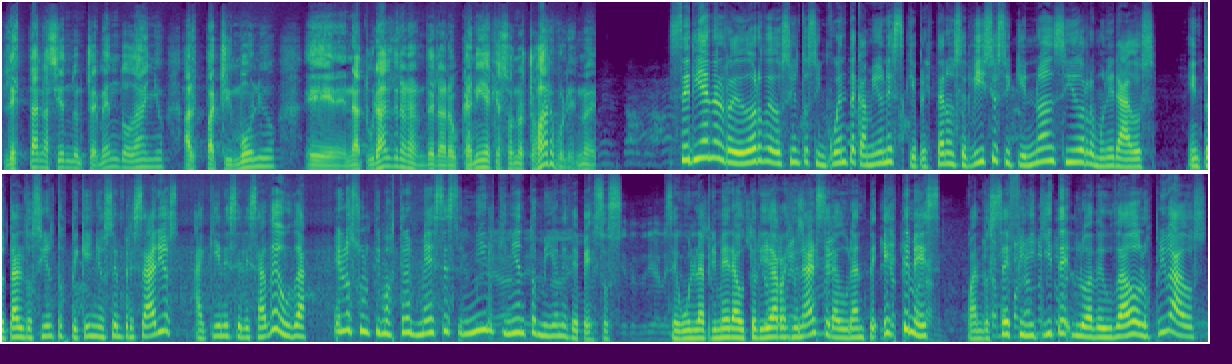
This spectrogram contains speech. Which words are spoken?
le están haciendo un tremendo daño al patrimonio eh, natural de la, de la Araucanía que son nuestros árboles. ¿no? Serían alrededor de 250 camiones que prestaron servicios y que no han sido remunerados. En total 200 pequeños empresarios a quienes se les adeuda en los últimos tres meses 1.500 millones de pesos. Según la primera autoridad regional será durante este mes cuando se finiquite lo adeudado a los privados,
